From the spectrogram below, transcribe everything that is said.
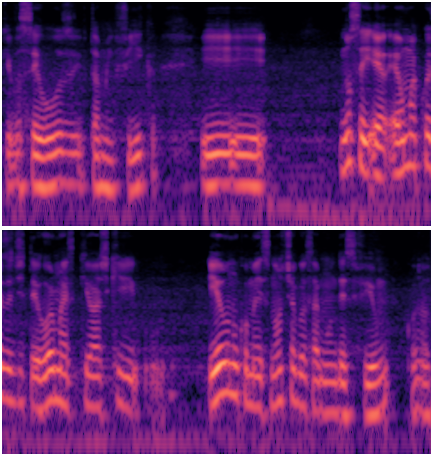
que você use também fica. E não sei, é, é uma coisa de terror, mas que eu acho que eu no começo não tinha gostado muito desse filme, quando eu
